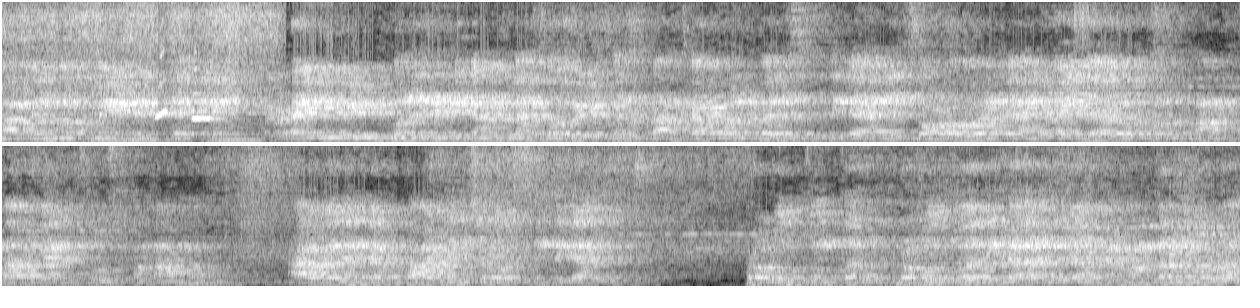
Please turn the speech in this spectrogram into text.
మా విన్నపం ఏంటంటే టైం పెట్టుకుని రెండు గంటలు పెట్టుకుని రంకాపల్లి పరిస్థితి కానీ చూడవని కానీ వైజాగ్లో కొన్ని ప్రాంతాలు కానీ చూస్తున్నాము. ఆ విధంగా పాటించవలసిందిగా ప్రభుత్వం ప్రభుత్వ అధికారులుగా మేమందరం కూడా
